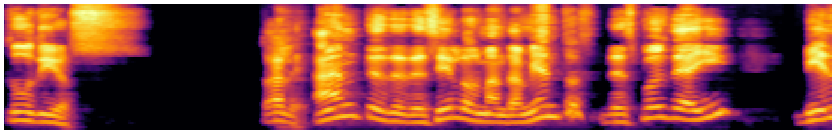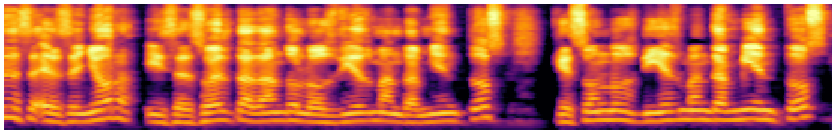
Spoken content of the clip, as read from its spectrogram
tu Dios. Dale, antes de decir los mandamientos, después de ahí viene el Señor y se suelta dando los diez mandamientos, que son los diez mandamientos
